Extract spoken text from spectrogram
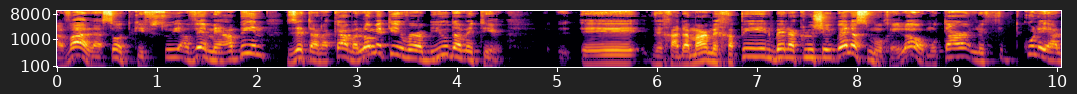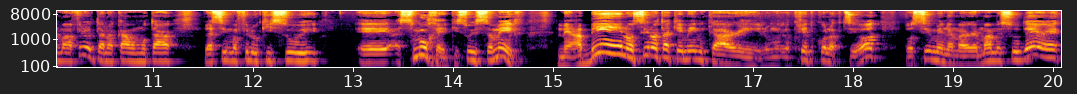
אבל לעשות כיסוי עבה מעבין זה תנא קמא לא מתיר ורבי יהודה מתיר. אה, ואחד אמר מחפין בין הקלושי בין הסמוכי, לא, מותר, כולי עלמא, אפילו לתנא קמא מותר לשים אפילו כיסוי אה, סמוכי, כיסוי סמיך. מעבין עושים אותה כמין קרעי, לוקחים את כל הקציעות ועושים ממנה מרמה מסודרת,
